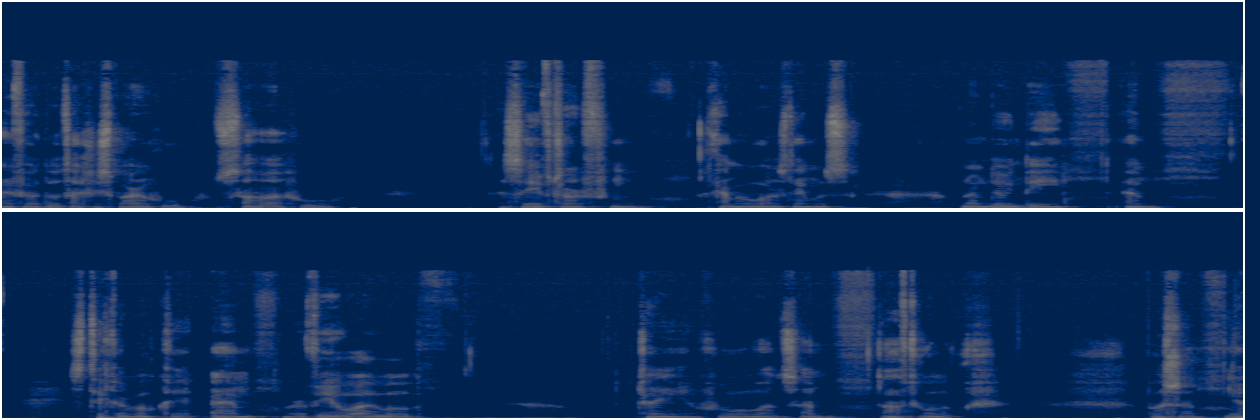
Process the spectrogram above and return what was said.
I felt it was actually Spyro who saw who saved her from. I can't remember what his name was. When I'm doing the um, sticker book um, review, I will tell you who it was. Um, I'll have to go look. But um, yeah,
